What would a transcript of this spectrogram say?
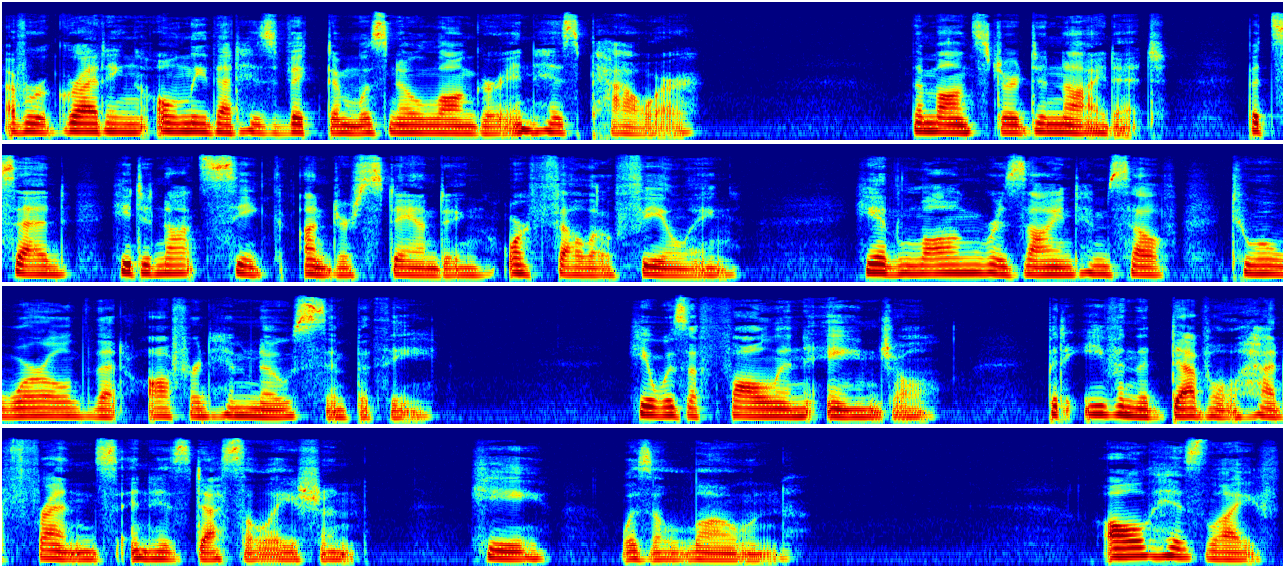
of regretting only that his victim was no longer in his power. The monster denied it, but said he did not seek understanding or fellow feeling. He had long resigned himself to a world that offered him no sympathy. He was a fallen angel, but even the devil had friends in his desolation. He was alone. All his life,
